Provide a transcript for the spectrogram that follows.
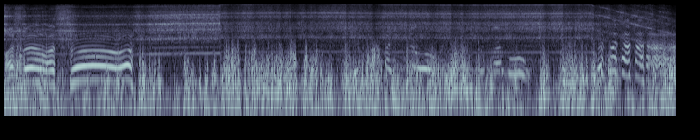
왔어요 왔어 Ha ha ha!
